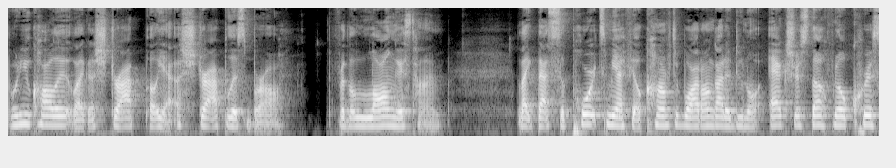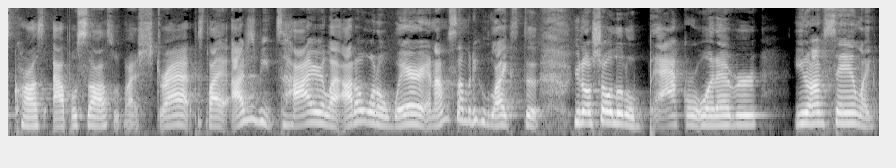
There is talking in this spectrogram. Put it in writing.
what do you call it? Like a strap, oh yeah, a strapless bra for the longest time. Like that supports me. I feel comfortable. I don't got to do no extra stuff, no crisscross applesauce with my straps. Like I just be tired. Like I don't want to wear it. And I'm somebody who likes to, you know, show a little back or whatever. You know what I'm saying? Like,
